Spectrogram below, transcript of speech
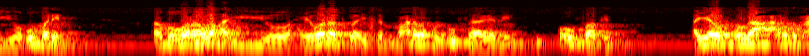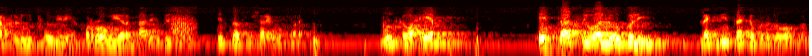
iyo u marin ama waraabaha iyo xayawaanaadku aysan macnaa waxa u faaganin oo u faaqin ayaa waxoogaa carada macnaha lagu toominaya kor loogu yara qaadaya bis intaasuu sharcigu faray dhulka wax yar intaasi waa la ogolyay laakiin intaa ka badan lama ogol.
